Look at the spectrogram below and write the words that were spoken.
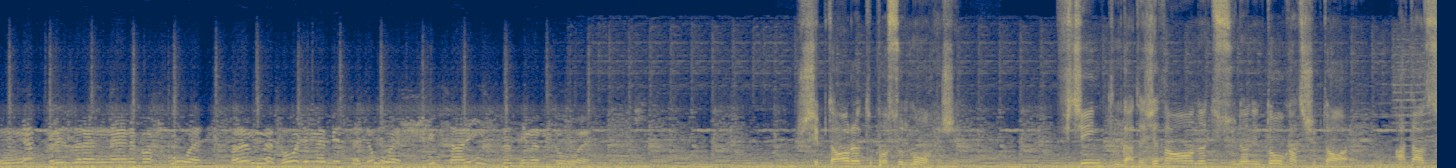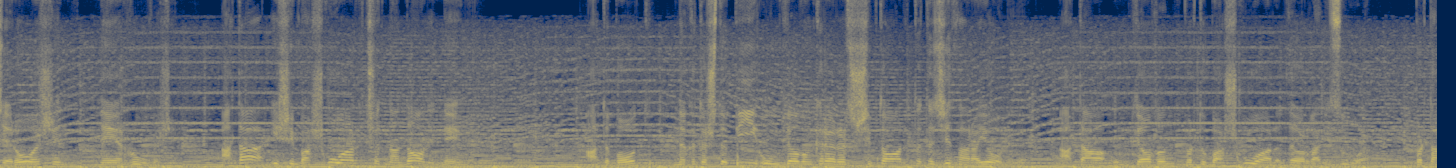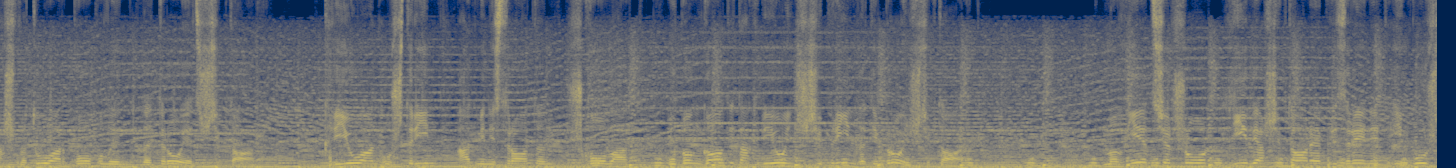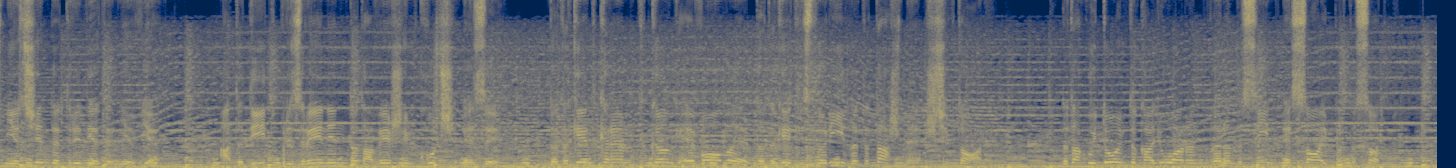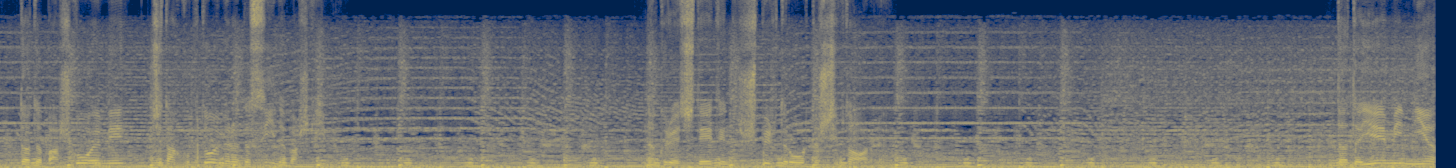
Në prizren në m'u bashkue, për me folë me bisedue, Shqiptarinë si me pshtue. Shqiptarët po sulmoheshin. Fqinjët nga të gjitha anët synonin tokat shqiptare, ata zgjeroheshin, ne rrudheshim. Ata ishin bashkuar që të na ndanin neve. Atë botë, në këtë shtëpi, u mblodhën krerët shqiptarë të të gjitha rajoneve. Ata u mblodhën për t'u bashkuar dhe organizuar, për ta shpëtuar popullin dhe trojet shqiptare. Krijuan ushtrinë, administratën, shkollat, u bënë gati ta krijojnë Shqipërinë dhe t'i mbrojnë shqiptarët. Më 10 qershor, lidhja shqiptare e Prizrenit i mbush 131 vjet. Atë ditë Prizrenin do ta veshim kuq e zi. Do të ketë kremte, këngë e valle, do të ketë histori dhe të tashme shqiptare. Do ta kujtojmë të kaluarën dhe rëndësinë e saj për të sotmen. Do të bashkohemi që ta kuptojmë rëndësinë e bashkimit. Në kryeqytetin shpirtëror të shqiptarëve. Do të jemi një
